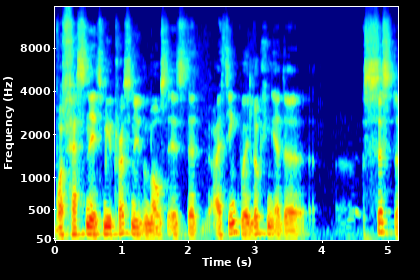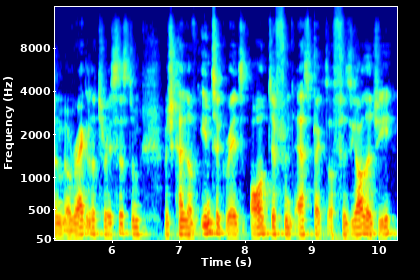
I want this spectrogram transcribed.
what fascinates me personally the most is that i think we're looking at a, system, a regulatory system, which kind of integrates all different aspects of physiology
